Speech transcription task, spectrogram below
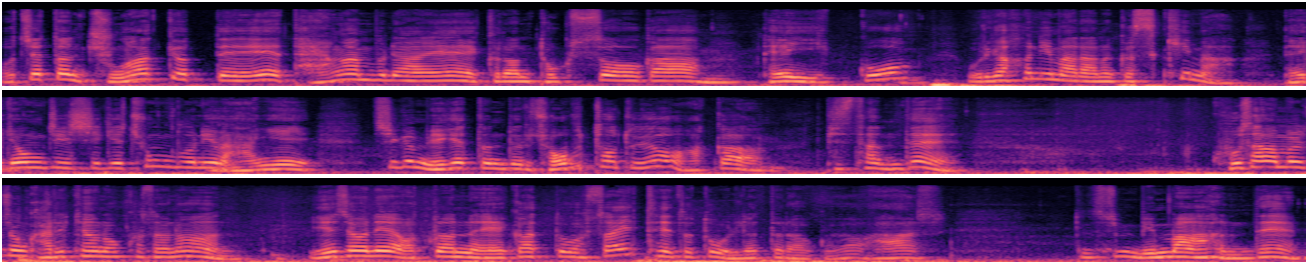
어쨌든 중학교 때에 다양한 분야의 그런 독서가 돼 있고 우리가 흔히 말하는 그 스키마 배경 지식이 충분히 많이 지금 얘기했던 대로 저부터도요 아까 비슷한데 고3을 좀 가르쳐 놓고서는 예전에 어떤 애가 또 사이트에도 또 올렸더라고요. 아, 좀 민망하는데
